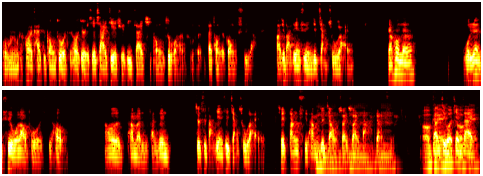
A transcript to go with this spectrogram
我们后来开始工作之后，就有一些下一届学弟在一起工作啊，什么的，在同一个公司啊，然后就把这件事情就讲出来了。然后呢，我认识我老婆的时候，然后他们反正就是把这件事讲出来了，所以当时他们就叫我帅帅达这样子。OK，然后结果现在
